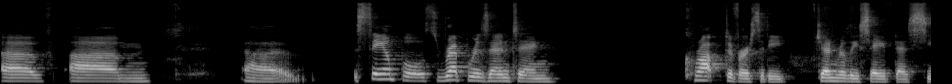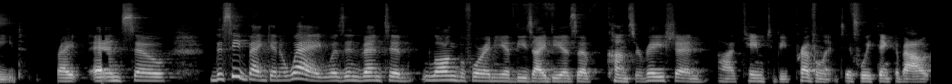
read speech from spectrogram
of um, uh, samples representing crop diversity, generally saved as seed, right? And so the seed bank, in a way, was invented long before any of these ideas of conservation uh, came to be prevalent. If we think about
